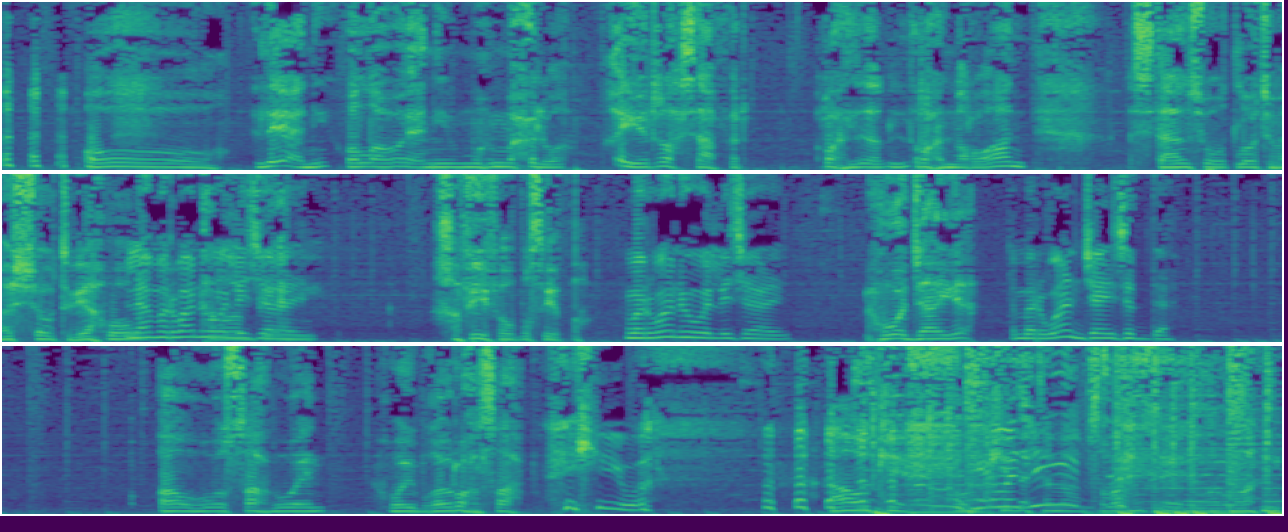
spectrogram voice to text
أوه ليه يعني؟ والله يعني مهمة حلوة. غير روح سافر روح روح المروان استانسوا وطلعوا تمشوا وتقهووا. لا، مروان هو اللي جاي. يعني خفيفة وبسيطة. مروان هو اللي جاي. هو جاية مروان جاي جدة. أو هو صاحبه وين؟ هو يبغى يروح لصاحبه أيوة. آه أوكي. يا. تمام صباح الخير يا مروان.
